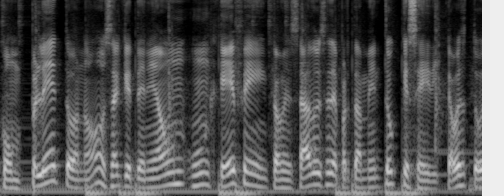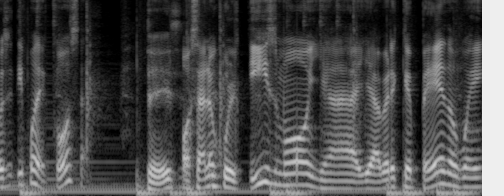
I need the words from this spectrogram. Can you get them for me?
completo, ¿no? O sea, que tenía un, un jefe encabezado de ese departamento que se dedicaba a todo ese tipo de cosas. sí, sí, O sea, el ocultismo y a, y a ver qué pedo, güey.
